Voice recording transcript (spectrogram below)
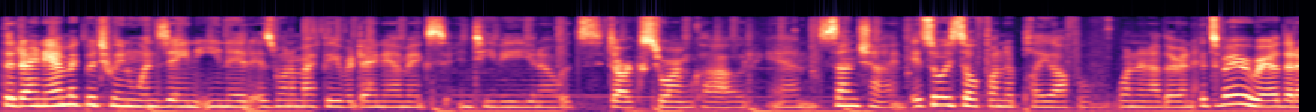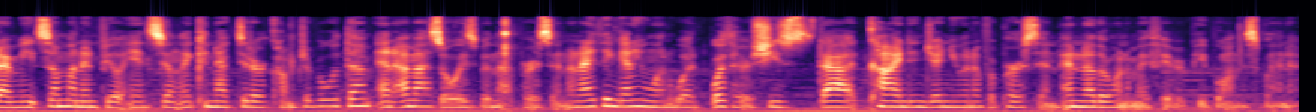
The dynamic between Wednesday and Enid is one of my favorite dynamics in TV. You know, it's dark storm cloud and sunshine. It's always so fun to play off of one another, and it's very rare that I meet someone and feel instantly connected or comfortable with them, and Emma has always been that person, and I think anyone would with her. She's that kind and genuine of a person, and another one of my favorite people on this planet.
